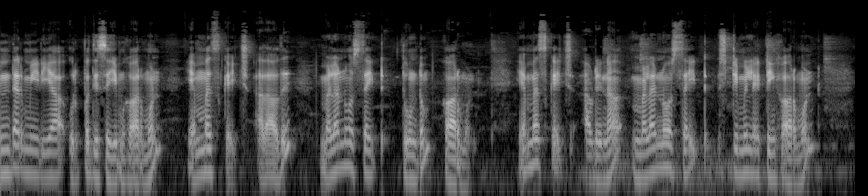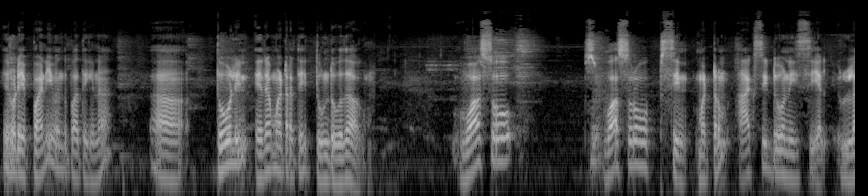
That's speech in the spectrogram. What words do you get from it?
இன்டர்மீடியா உற்பத்தி செய்யும் ஹார்மோன் எம்எஸ்கைச் அதாவது மெலனோசைட் தூண்டும் ஹார்மோன். எம்எஸ்கைச் அப்படின்னா மெலனோசைட் ஸ்டிமுலேட்டிங் ஹார்மோன். இதனுடைய பணி வந்து பார்த்திங்கன்னா தோலின் நிறமாற்றத்தை தூண்டுவது ஆகும். வாசோ வாசரோப்சின் மற்றும் ஆக்சிடோனிசியல் உள்ள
